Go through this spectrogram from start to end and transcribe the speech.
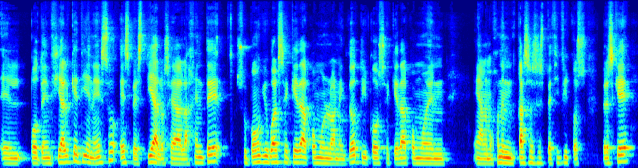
el potencial que tiene eso es bestial. O sea, la gente supongo que igual se queda como en lo anecdótico, se queda como en, a lo mejor en casos específicos, pero es que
